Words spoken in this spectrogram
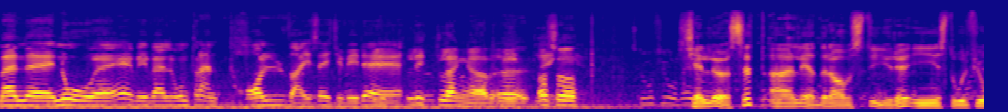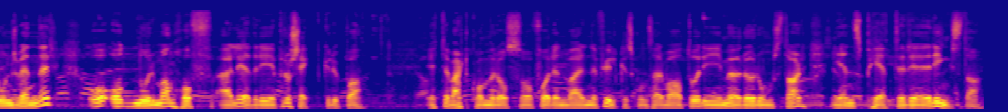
Men eh, nå eh, er vi vel omtrent halvveis, er ikke vi det? Litt lenger. Eh, altså Kjell Løseth er leder av styret i Storfjordens Venner, og Odd Nordmann Hoff er leder i prosjektgruppa. Etter hvert kommer også forhenværende fylkeskonservator i Møre og Romsdal, Jens Peter Ringstad.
